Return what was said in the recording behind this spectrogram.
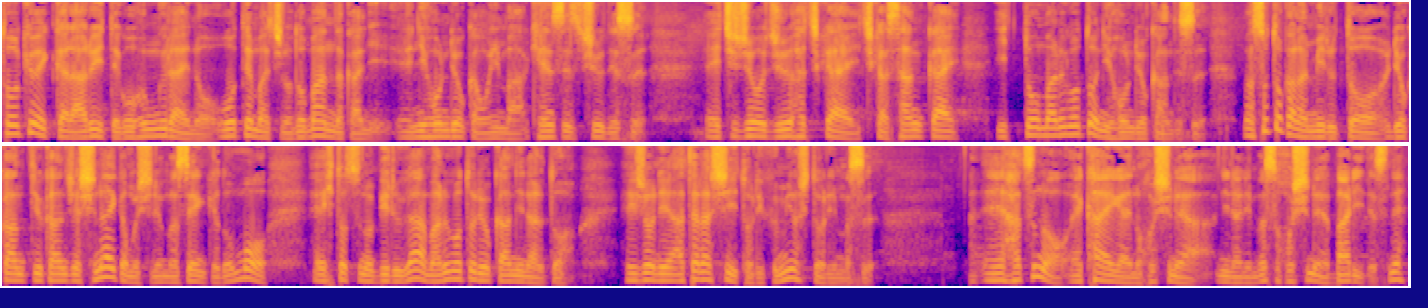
東京駅から歩いて5分ぐらいの大手町のど真ん中に日本旅館を今建設中です。地上18階、地下3階、一棟丸ごと日本旅館です。まあ、外から見ると旅館っていう感じはしないかもしれませんけども、一つのビルが丸ごと旅館になると、非常に新しい取り組みをしております。初の海外の星の屋になります、星の屋バリですね。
